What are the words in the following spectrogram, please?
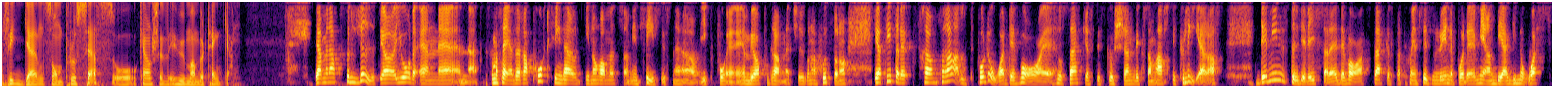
rigga en sån process och, och kanske hur man bör tänka? Ja men absolut. Jag gjorde en, en, ska man säga, en rapport kring det här inom ramen för min thesis när jag gick på MBA-programmet 2017. Och det jag tittade framför allt på då det var eh, hur säkerhetsdiskursen liksom artikuleras. Det min studie visade det var att säkerhetsstrategin, precis som du är inne på, det är mer en diagnos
